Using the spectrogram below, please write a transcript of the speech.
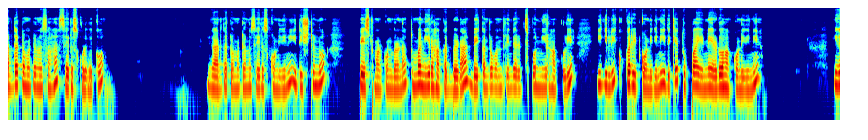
ಅರ್ಧ ಟೊಮೆಟೊನು ಸಹ ಸೇರಿಸ್ಕೊಳ್ಬೇಕು. ಈಗ ಅರ್ಧ ಟೊಮೆಟೊನು ಸೇರಿಸ್ಕೊಂಡಿದ್ದೀನಿ. ಇದಿಷ್ಟನ್ನು ಪೇಸ್ಟ್ ಮಾಡ್ಕೊಂಡು ಬರೋಣ. ತುಂಬ ನೀರು ಹಾಕೋದು ಬೇಡ. ಬೇಕಂದ್ರೆ ಒಂದರಿಂದ ಎರಡು ಸ್ಪೂನ್ ನೀರು ಹಾಕ್ಕೊಳ್ಳಿ. ಈಗ ಇಲ್ಲಿ ಕುಕ್ಕರ್ ಇಟ್ಕೊಂಡಿದ್ದೀನಿ. ಇದಕ್ಕೆ ತುಪ್ಪ, ಎಣ್ಣೆ ಎರಡೂ ಹಾಕ್ಕೊಂಡಿದ್ದೀನಿ. ಈಗ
